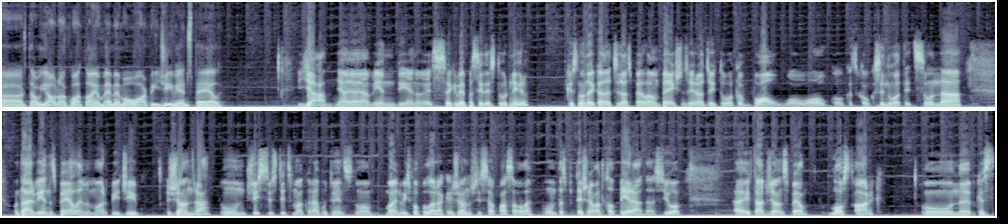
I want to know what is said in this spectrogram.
ar tavu jaunāko atklājumu MMORPG vienu spēli. Jā, jā, jā, jā, vienu dienu es eh, gribēju paskatīties turnīru. Kas notiek kādā citā spēlē, un pēkšņi ieraudzīju to, ka wow, wow, wow kaut, kas, kaut kas ir noticis. Un, uh, un tā ir viena spēle, MMORPG žanrā, un šis visticamāk varētu būt viens no nu vispopulārākajiem žanriem visā pasaulē. Un tas patiešām atkal pierādās, jo uh, ir tāda žanra spēle, Lost Ark, un, uh, kas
